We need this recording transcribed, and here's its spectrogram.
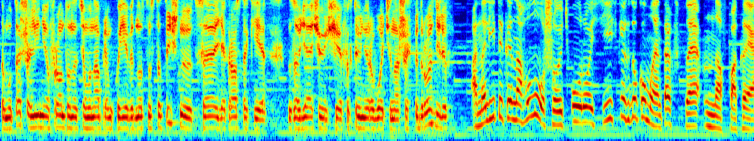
Тому те, що лінія фронту на цьому напрямку є відносно статичною, це якраз таки завдячуючи ефективній роботі наших підрозділів. Аналітики наголошують, у російських документах все навпаки.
